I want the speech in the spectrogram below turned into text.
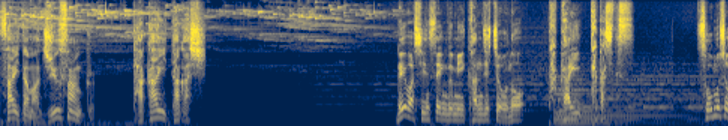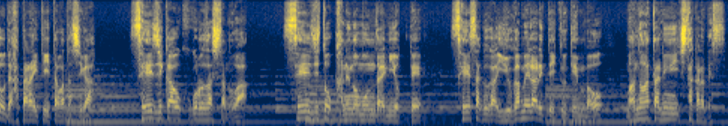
埼玉13区高井隆。令和新選組幹事長の高井隆です。総務省で働いていた私が政治家を志したのは政治と金の問題によって政策が歪められていく現場を目の当たりにしたからです。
